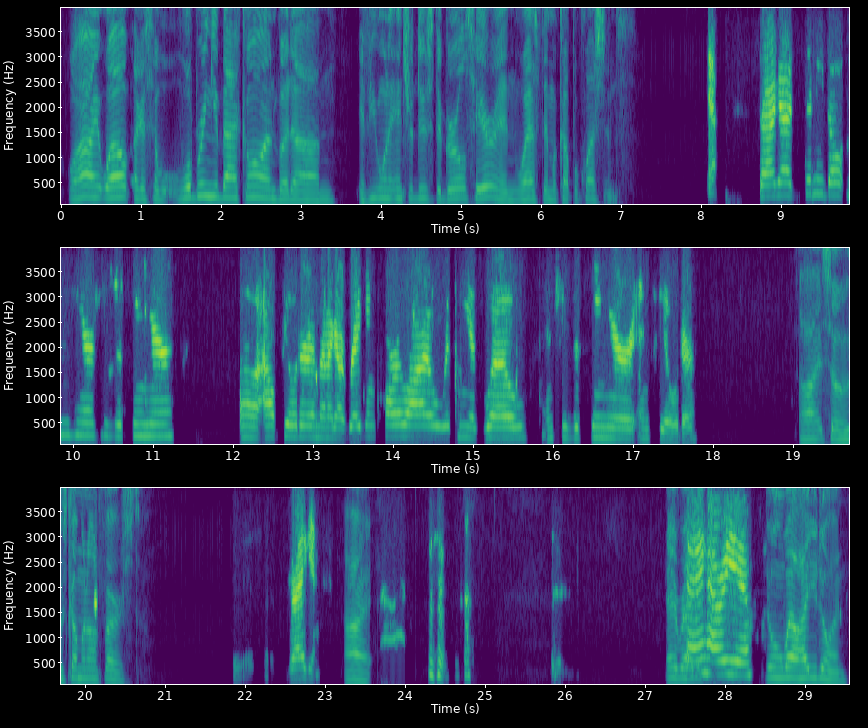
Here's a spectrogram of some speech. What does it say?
Well, all right. Well, like I said, we'll bring you back on, but um, if you want to introduce the girls here and we'll ask them a couple questions. So I got Sydney Dalton here. She's a senior uh, outfielder, and then I got Reagan Carlisle with me as well, and she's a senior infielder. All right. So who's coming on first? Reagan. All right. Hey, Reagan. Hey, how are you? Doing well. How you doing?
